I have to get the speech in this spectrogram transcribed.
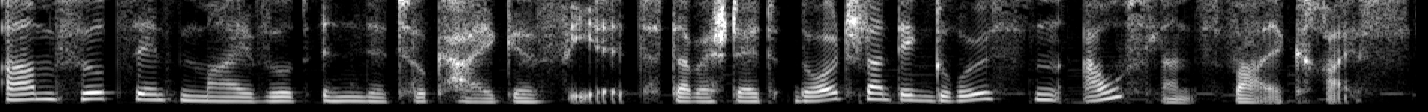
Am 14. Mai wird in der Türkei gewählt. Dabei stellt Deutschland den größten Auslandswahlkreis.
